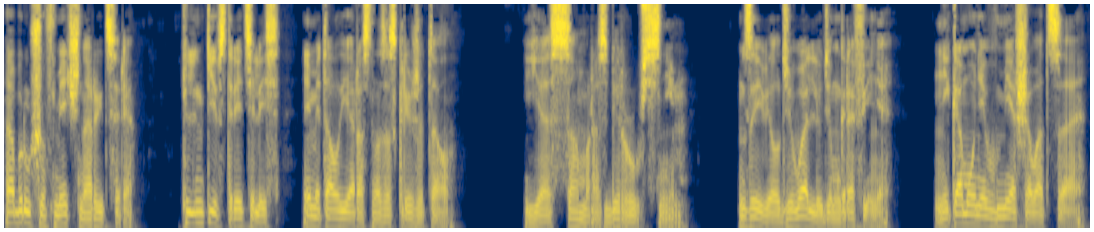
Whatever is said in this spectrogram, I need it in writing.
обрушив меч на рыцаря. Клинки встретились, и металл яростно заскрежетал. «Я сам разберусь с ним», — заявил Дюваль людям графиня. «Никому не вмешиваться!»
